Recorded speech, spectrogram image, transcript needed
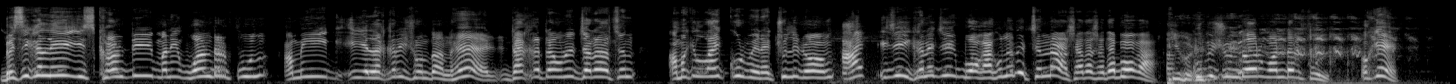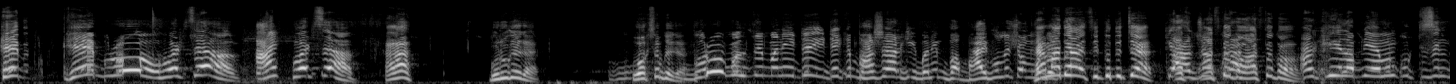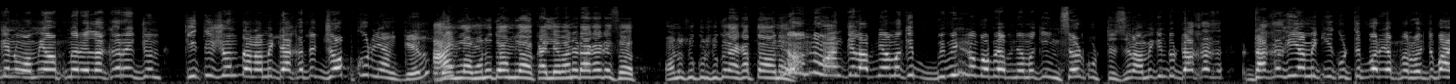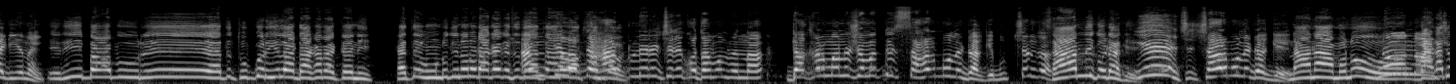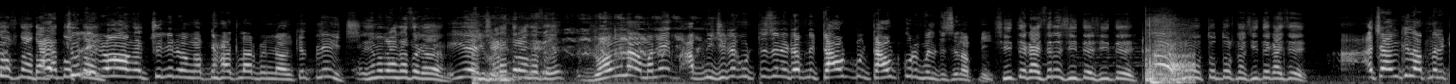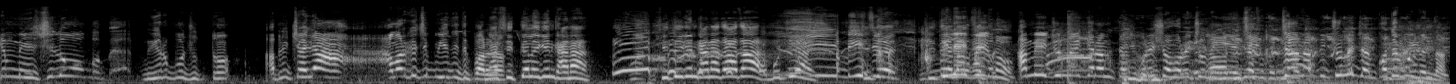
Basically is country মানে wonderful আমি এই এলাকারই সন্তান হ্যাঁ? ঢাকা টাউনের যারা আছেন আমাকে লাইক করবেন অ্যাকচুয়ালি রং এই যে এখানে যে বগাগুলো দেখছেন না সাদা সাদা বগা খুবই সুন্দর wonderful okay hey hey bro WhatsApp I WhatsApp হ্যাঁ? গুরু কে গা ওয়ার্কশপ বলতে মানে এটা এটাকে ভাষা আর কি মানে ভাই বলে সম্বোধন হেমা দে শিক্ষা দিচ্ছে। কি আস্তে কো আস্তে কো আপনি এমন করতেছেন কেন? আমি আপনার এলাকার একজন কৃতি সন্তান আমি ঢাকাতে জব করি আঙ্কেল। মনু দমলা কাইলে মানে ডাকা গেছত। অনু শুকুর শুকুর এক সপ্তাহ অনু। নো আঙ্কেল আপনি আমাকে বিভিন্ন ভাবে আপনি আমাকে ইনসাল্ট করতেছেন। আমি কিন্তু ঢাকা ঢাকা গিয়ে আমি কি করতে পারি? আপনার হয়তো বা আইডিয়া নাই। এরি বাবু রে এত থুপ করে হিলা ডাকা ব্যাগটানি হুন্ডু দিন ডাকা গেছে হাত কথা বলবেন না। ঢাকার মানুষ আমাকে স্যার বলে ডাকে বুঝছেন না? সার নি কো ডাকে? ইয়েস স্যার বলে ডাকে। না না মনু ডাকা দোষ না ডাকা দোষ অ্যাকচুয়ালি রং আপনি হাত লাড়বেন না আঙ্কেল প্লিজ এখানে রং আছে কেন Yes. তো রং আছে। রং না মানে আপনি যেটা করতেছেন এটা আপনি টাউট টাউট করে ফেলতেছেন আপনি। শীতে খাইছে রে শীতে শীতে। মনু তোর দোষ না শীতে খাইছে। আচ্ছা আঙ্কেল আপনার একটা মেয়ে ছিল বিয়ের উপযুক্ত? আপনি চাইলে আমার কাছে বিয়ে দিতে পারে না শীতে লেগিন খানা? শীতে গিন খানা? যা যা বুঝি আই শীতে না খাইতো আমি এই জন্য গ্রাম থেকে শহরে চলে হ্যাঁ, গিয়েছি। জান যান আপনি চলে যান কথা বলবেন না।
